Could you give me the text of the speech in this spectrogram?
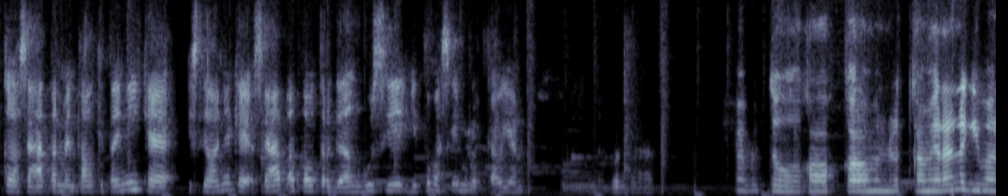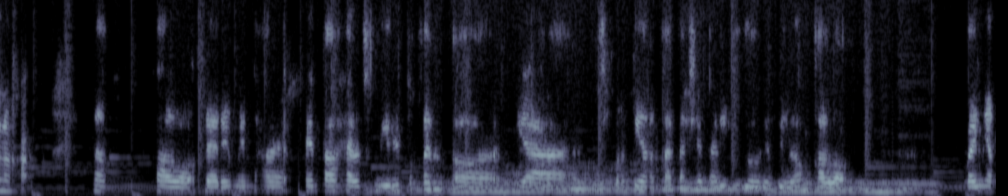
kesehatan mental kita ini kayak istilahnya kayak sehat atau terganggu sih gitu nggak sih menurut kalian? Benar. Ya betul. Kalau kalau menurut kameranya gimana kak? Nah kalau dari mental mental health sendiri itu kan uh, ya seperti yang kata saya tadi juga udah bilang kalau banyak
